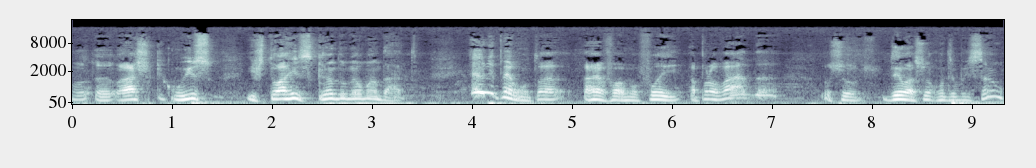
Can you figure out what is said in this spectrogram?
eu, eu acho que com isso estou arriscando o meu mandato. Eu lhe pergunto, a, a reforma foi aprovada, o senhor deu a sua contribuição,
